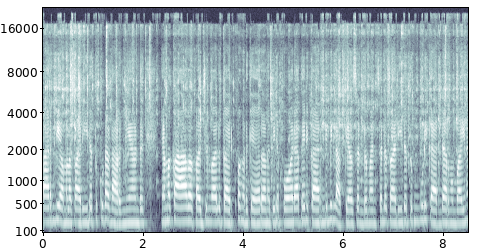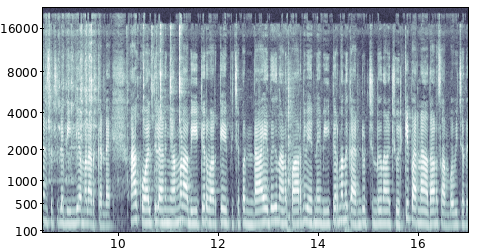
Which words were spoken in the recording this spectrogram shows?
കറണ്ട് കറണ്ട് നമ്മളെ ശരീരത്തിൽ കൂടെ അവിടെ ഇറങ്ങിയാണ്ട് നമുക്ക് ആകെ കജും കാലും തരിപ്പം അങ്ങോട്ട് കയറുകയാണ് പിന്നെ പോരാത്തതിന് കറണ്ട് ബില്ല് അത്യാവശ്യമുണ്ട് മനസ്സിന്റെ ശരീരത്തും കൂടി കറണ്ട് ഇറങ്ങുമ്പോൾ അതിനനുസരിച്ചുള്ള ബില്ല് നമ്മൾ ഇറക്കണ്ടേ ആ കോലത്തിലാണ് നമ്മൾ ആ ബീറ്റർ വർക്ക് ചെയ്യിപ്പിച്ചപ്പോൾ ഉണ്ടായത് എന്നാണ് പറഞ്ഞു വരുന്നത് ബീറ്റർമെന്ന് കറണ്ട് പിടിച്ചിട്ടുണ്ട് എന്നാണ് ചുരുക്കി പറഞ്ഞാൽ അതാണ് സംഭവിച്ചത്.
